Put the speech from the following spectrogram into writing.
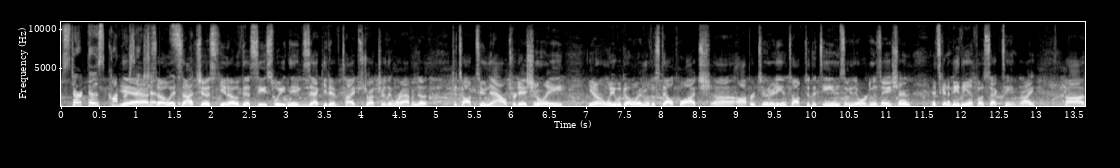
start those conversations? Yeah, so it's not just you know, the C-suite and the executive type structure that we're having to, to talk to now. Traditionally, you know, we would go in with a StealthWatch uh, opportunity and talk to the teams and the organization, it's going to be the InfoSec team, right? Uh,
